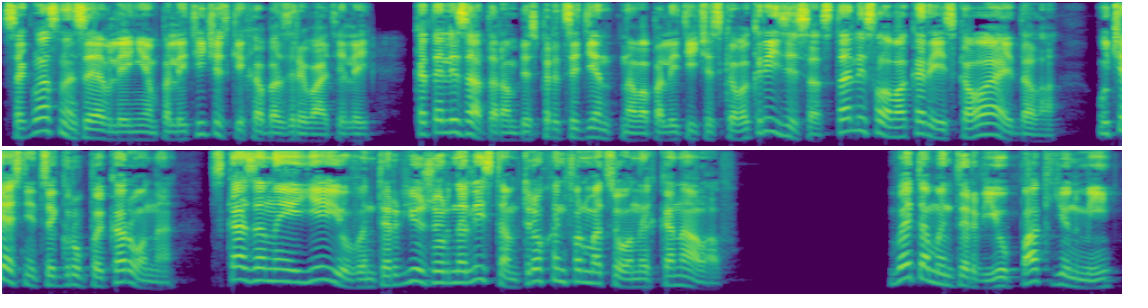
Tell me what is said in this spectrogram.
Согласно заявлениям политических обозревателей, катализатором беспрецедентного политического кризиса стали слова корейского айдола, участницы группы «Корона», сказанные ею в интервью журналистам трех информационных каналов. В этом интервью Пак Юн Ми,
